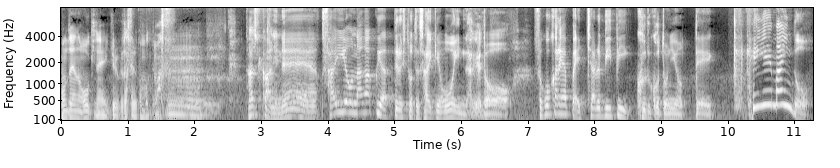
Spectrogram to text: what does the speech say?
本当にあの大きな影響力出せると思ってます。確かにね、採用長くやってる人って最近多いんだけど、そこからやっぱ HRBP 来ることによって、経営マインド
